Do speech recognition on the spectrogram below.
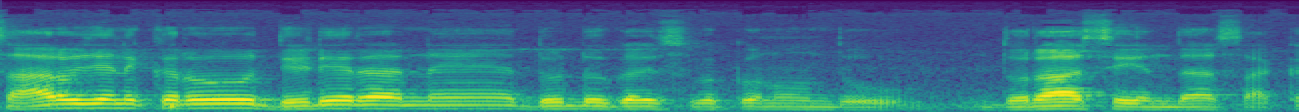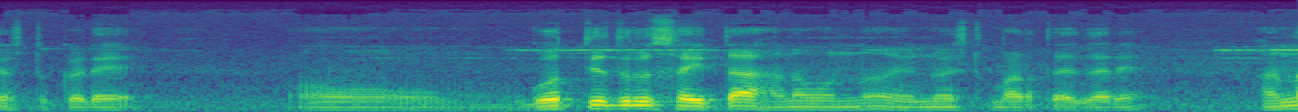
ಸಾರ್ವಜನಿಕರು ದಿಢೀರನ್ನೇ ದುಡ್ಡು ಗಳಿಸಬೇಕು ಅನ್ನೋ ಒಂದು ದುರಾಸೆಯಿಂದ ಸಾಕಷ್ಟು ಕಡೆ ಗೊತ್ತಿದ್ದರೂ ಸಹಿತ ಹಣವನ್ನು ಇನ್ವೆಸ್ಟ್ ಮಾಡ್ತಾ ಇದ್ದಾರೆ. ಹಣ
